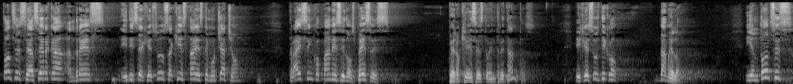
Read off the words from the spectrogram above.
Entonces se acerca Andrés y dice, Jesús, aquí está este muchacho, trae cinco panes y dos peces, pero ¿qué es esto entre tantos? Y Jesús dijo, dámelo. Y entonces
